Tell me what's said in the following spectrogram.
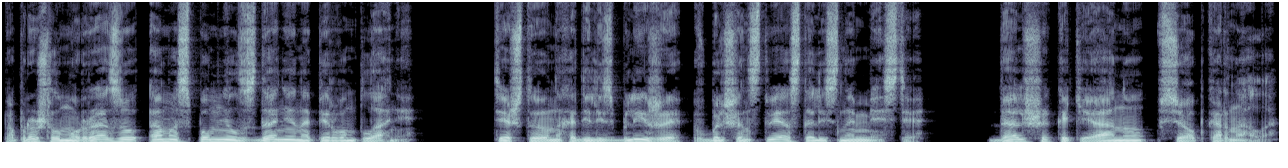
По прошлому разу Амос помнил здания на первом плане. Те, что находились ближе, в большинстве остались на месте. Дальше к океану все обкарнало.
